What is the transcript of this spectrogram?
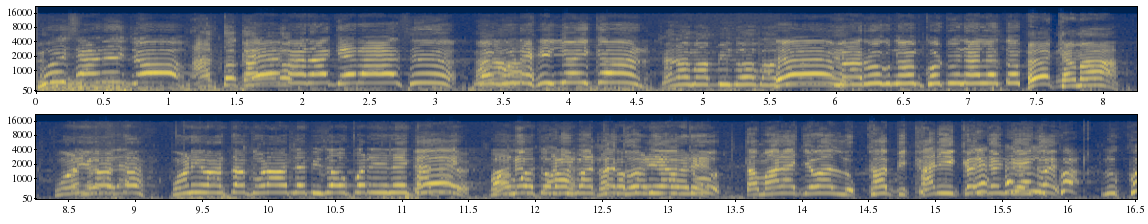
ભૂષણ જો. હાલ તો ગાવાનો- મારા ઘેર આયા છે. ના, હું. નહીં જોઈ કણ. શરમ આપી દો એ મારું નામ ખોટું ના લેતો એ કેમાં પોણી વાર્તા પોણી વાર્તા થોડા એટલે બીજા ઉપર ઈ નહીં એ, કાઢ વાર્તા થોડી આવતું. તમારા જેવા લુખ્ખા ભિખારી કઈ ગયો. લુખો લુખો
